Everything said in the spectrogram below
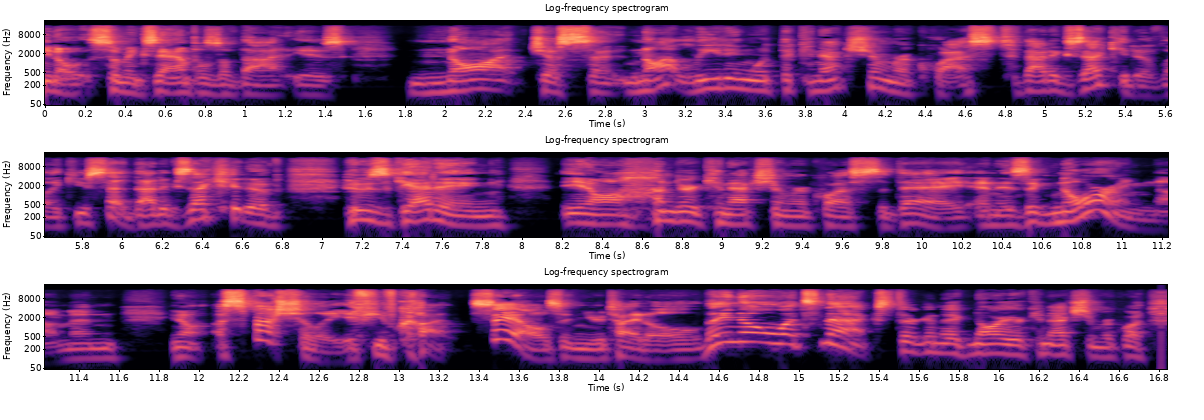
you know some examples of that is not just not leading with the connection request to that executive. Like you said that executive who's getting you know 100 connection requests a day and is ignoring them. And you know especially if you've got sales in your title they know what's next. They're going to ignore your connection request.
